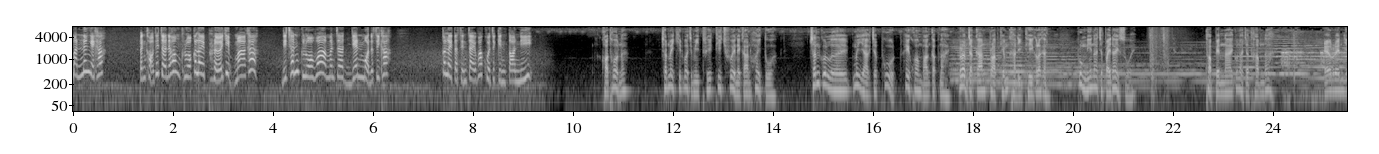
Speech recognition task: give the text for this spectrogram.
มันนึ่งไงคะ เป็นของที่เจอในห้องครัวก็เลยเผลอหยิบมาค่ะ ดิฉันกลัวว่ามันจะเย็นหมดนะสิคะ ก็เลยตัดสินใจว่าควรจะกินตอนนี้ ขอโทษนะ ฉันไม่คิดว่าจะมีทริคที่ช่วยในการห้อยตัว ฉันก็เลยไม่อยากจะพูดให้ความหวังกับนาย เริ่มจากการปรับเข็มขัดอีกทีก็แล้วกัน พรุ่งนี้น่าจะไปได้สวย ถ้าเป็นนายก็น่าจะทำได้ เอเรนเย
